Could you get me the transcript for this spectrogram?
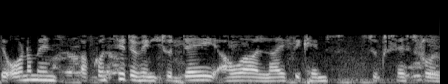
The ornaments are considering today our life becomes successful.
